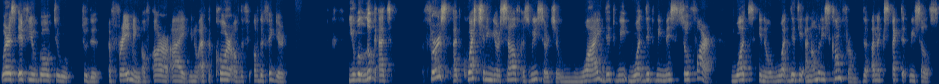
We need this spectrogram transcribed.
Whereas if you go to to the a framing of RRI, you know, at the core of the of the figure, you will look at first at questioning yourself as researcher why did we what did we miss so far what you know what did the anomalies come from? The unexpected results.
